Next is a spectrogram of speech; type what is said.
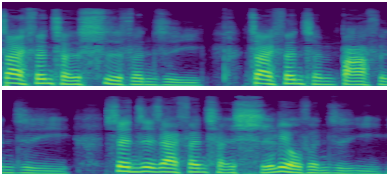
再分成四分之一，再分成八分之一，甚至再分成十六分之一。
